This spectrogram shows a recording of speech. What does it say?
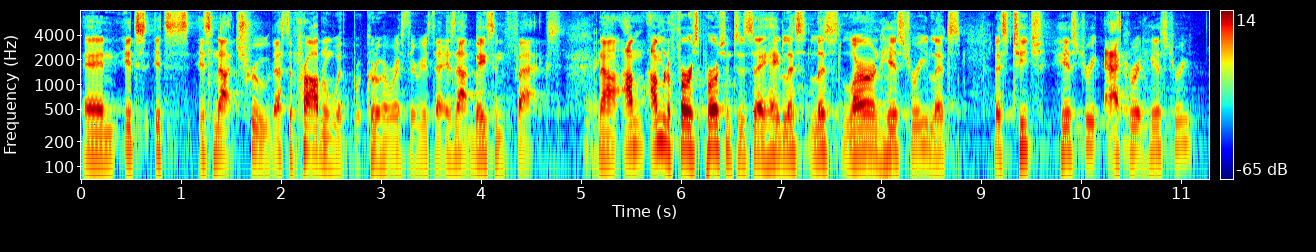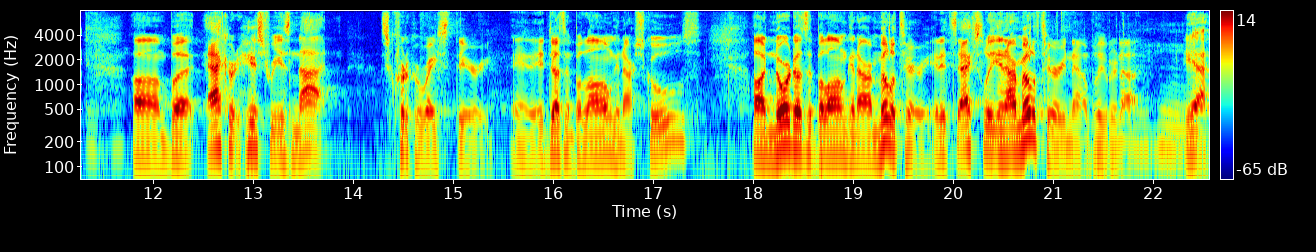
And it's it's it's not true. That's the problem with critical race theory is that it's not based in facts. Right. Now, I'm I'm the first person to say, hey, let's let's learn history. Let's let's teach history, accurate history. Um, but accurate history is not it's critical race theory, and it doesn't belong in our schools. Uh, nor does it belong in our military, and it's actually in our military now, believe it or not. Mm-hmm. Yeah,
